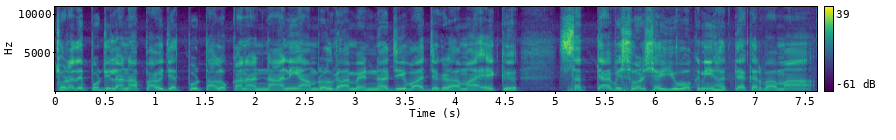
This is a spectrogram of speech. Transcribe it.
છોટાદેપુર જિલ્લાના પાવીજતપુર તાલુકાના નાની આમરોલ ગામે ન જેવા ઝઘડામાં એક સત્યાવીસ વર્ષીય યુવકની હત્યા કરવામાં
